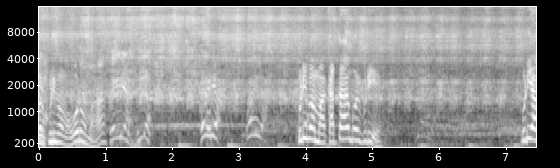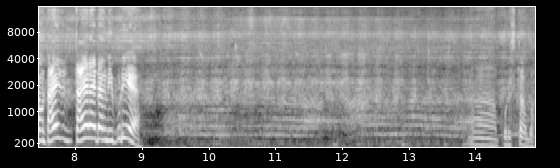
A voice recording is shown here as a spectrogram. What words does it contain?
ஒரு குடிமாமா ஓடுவோமா குடிமாமா கத்தாம போய் பிடி. பிடி அவன் டயர்ட் டயர்ட் ஆயிட்டாங்க நீ பிடி. ஆ பிடிச்சிட்டான்பா.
